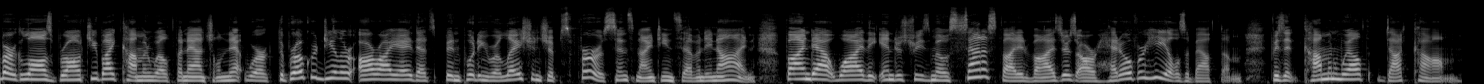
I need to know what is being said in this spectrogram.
Bloomberg Law is brought to you by Commonwealth Financial Network, the broker dealer RIA that's been putting relationships first since 1979. Find out why the industry's most satisfied advisors are head over heels about them. Visit commonwealth.com.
